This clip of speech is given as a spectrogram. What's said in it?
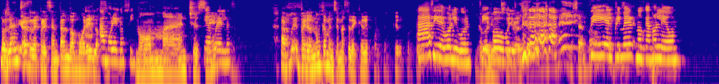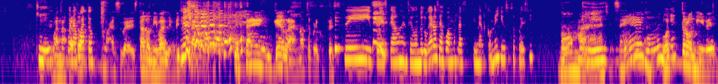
no O sea, manches. representando a Morelos. A Morelos, sí. No manches, Sí, a ¿eh? Morelos. Ah, pero nunca mencionaste de qué deporte. ¿Qué deporte? Ah, sí, de voleibol. De Sí, voleibol, juego sí, voleibol. o sea, o sea, no Sí, el primer nos ganó León, ¿Qué? Guanajuato. Guanajuato. Es Estado ni vale. Ahorita está, está en guerra, no te preocupes. Sí, pues quedamos en segundo lugar, o sea, jugamos la final con ellos, se puede decir. No manches, ¿eh? Mira. Otro nivel.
